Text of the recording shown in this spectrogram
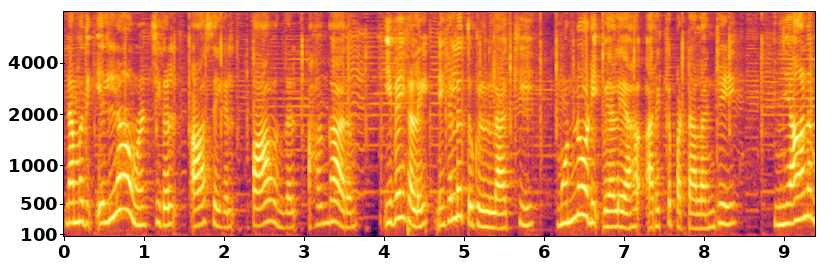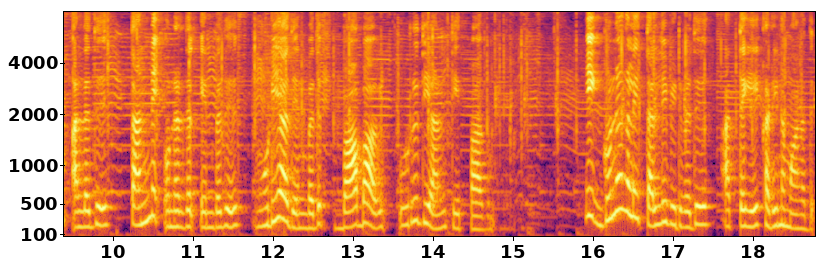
நமது எல்லா உணர்ச்சிகள் ஆசைகள் பாவங்கள் அகங்காரம் இவைகளை நிகழத்துகளாக்கி முன்னோடி வேலையாக அரைக்கப்பட்டாலன்றி ஞானம் அல்லது தன்னை உணர்தல் என்பது முடியாது என்பது பாபாவின் உறுதியான தீர்ப்பாகும். இக்குணங்களை தள்ளிவிடுவது அத்தகைய கடினமானது.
